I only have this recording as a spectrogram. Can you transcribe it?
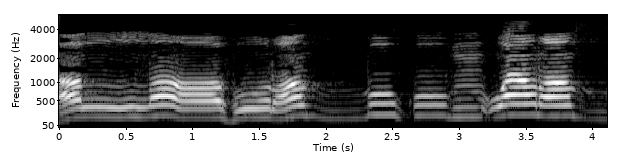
الله ربكم ورب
